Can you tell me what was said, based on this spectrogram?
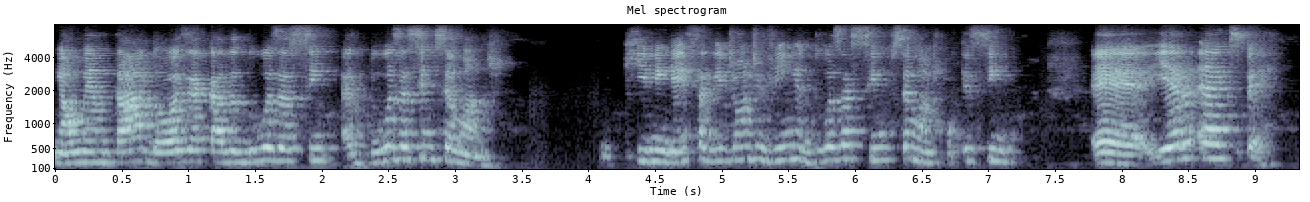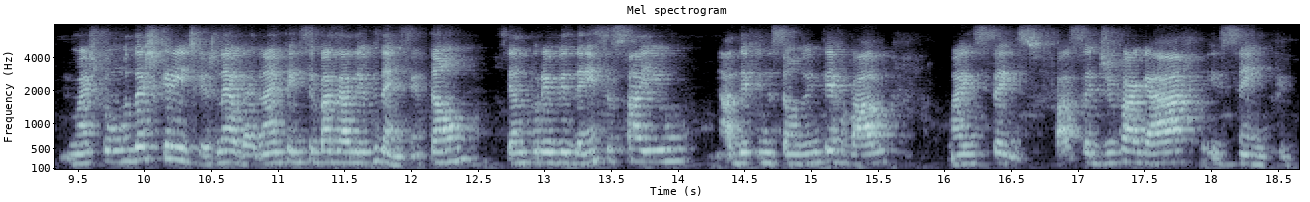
em aumentar a dose a cada duas a cinco, é, duas a cinco semanas. O que ninguém sabia de onde vinha duas a cinco semanas, porque cinco. É, e era expert mas foi uma das críticas, né? O guideline tem que ser baseado em evidência. Então, sendo por evidência, saiu a definição do intervalo, mas é isso, faça devagar e sempre.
